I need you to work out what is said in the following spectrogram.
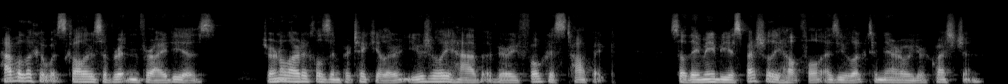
Have a look at what scholars have written for ideas. Journal articles in particular usually have a very focused topic, so they may be especially helpful as you look to narrow your question.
